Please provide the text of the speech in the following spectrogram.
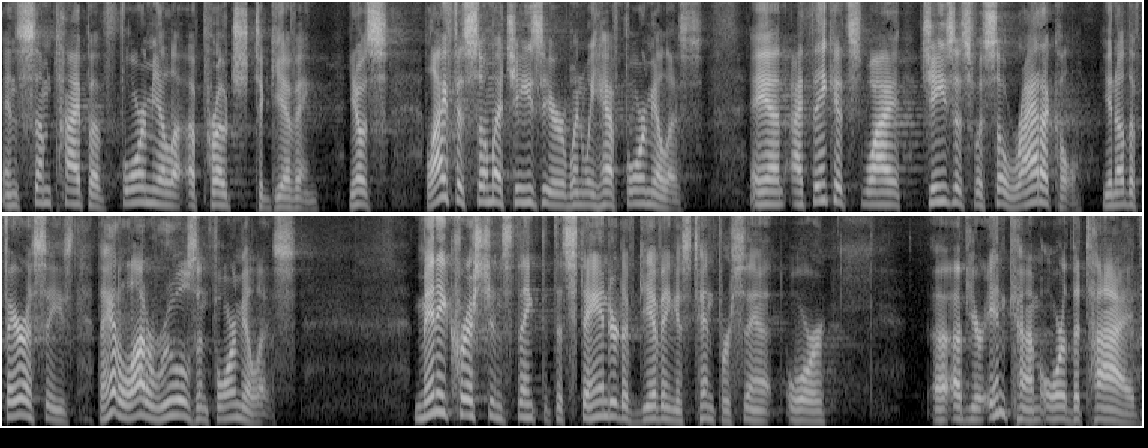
and some type of formula approach to giving. You know, life is so much easier when we have formulas. And I think it's why Jesus was so radical. You know, the Pharisees, they had a lot of rules and formulas. Many Christians think that the standard of giving is 10% or uh, of your income or the tithe.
